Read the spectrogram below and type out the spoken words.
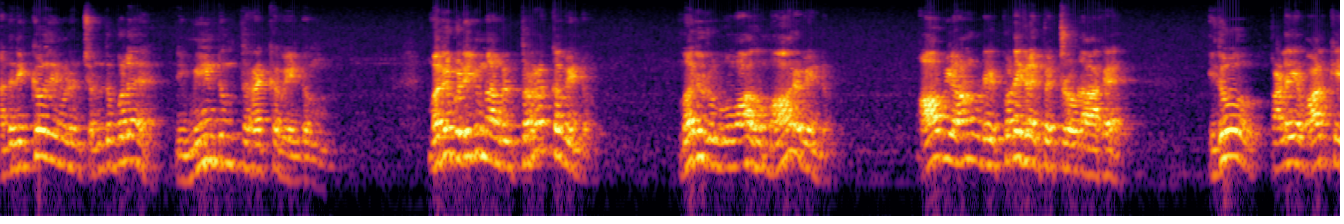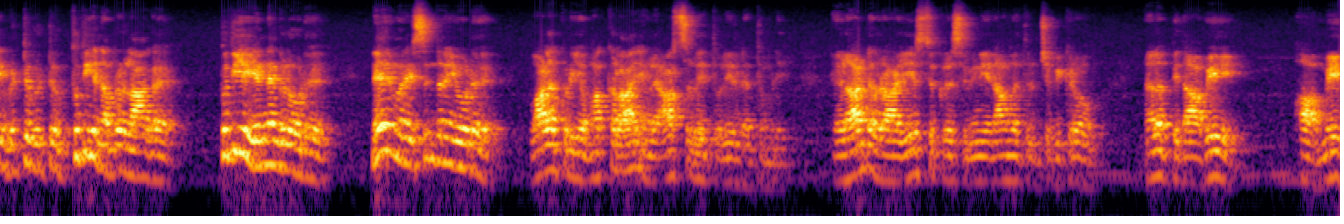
அந்த நிக்கோதையுடன் சொன்னது போல நீ மீண்டும் பிறக்க வேண்டும். மறுபடியும் நாங்கள் பிறக்க வேண்டும். மறுரூபமாக மாற வேண்டும். ஆவியானுடைய கொடைகளை பெற்றவர்களாக இதோ பழைய வாழ்க்கையை விட்டுவிட்டு புதிய நபர்களாக புதிய எண்ணங்களோடு நேர்மறை சிந்தனையோடு வாழக்கூடிய மக்களாக எங்களை ஆசிர்வதித்து முடியும் எங்கள் ஆண்டவராக இயேசு கிறிஸ்துவின் நாமத்தில் ஜெபிக்கிறோம். நல்ல பிதாவே ஆமே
